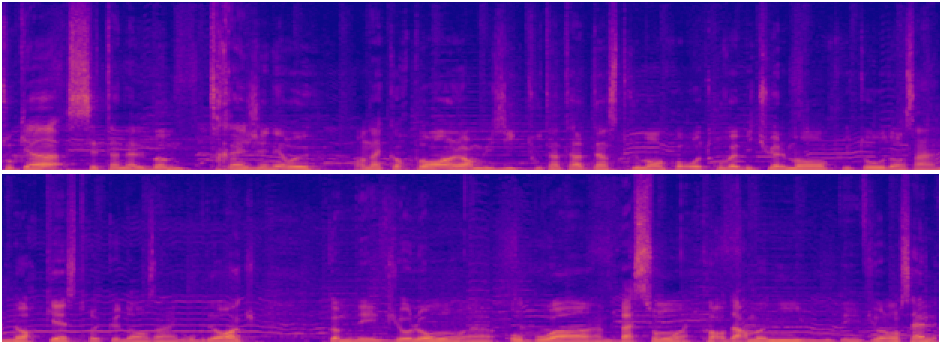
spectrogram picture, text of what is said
tout cas, c'est un album très généreux, en incorporant à leur musique tout un tas d'instruments qu'on retrouve habituellement plutôt dans un orchestre que dans un groupe de rock, comme des violons, un hautbois, un basson, un corps d'harmonie ou des violoncelles.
